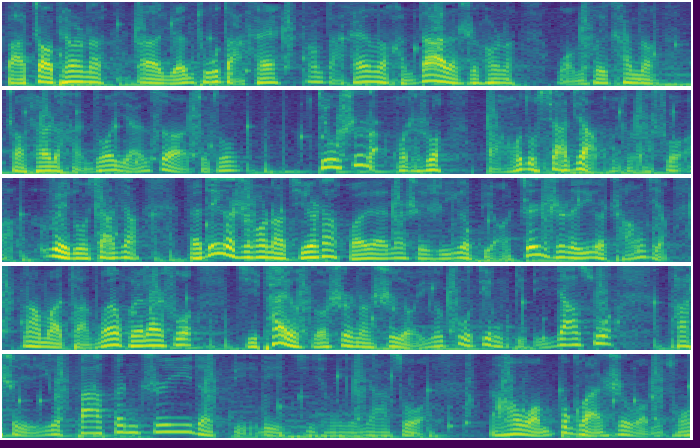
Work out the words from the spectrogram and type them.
把照片呢，呃，原图打开，当打开到很大的时候呢，我们会看到照片的很多颜色就都丢失了，或者说饱和度下降，或者说啊锐度下降。在这个时候呢，其实它还原呢是是一个比较真实的一个场景。那么反观回来说，几派格式呢是有一个固定比例压缩，它是以一个八分之一的比例进行一个压缩。然后我们不管是我们从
